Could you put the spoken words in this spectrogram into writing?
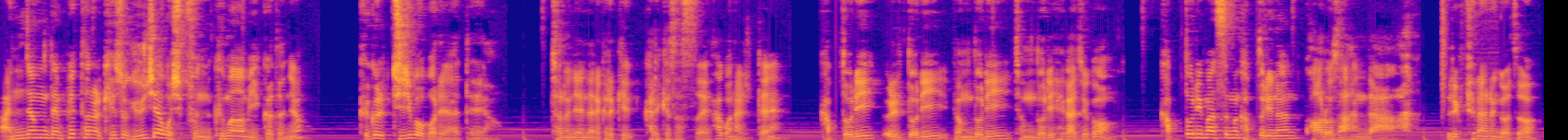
안정된 패턴을 계속 유지하고 싶은 그 마음이 있거든요 그걸 뒤집어 버려야 돼요. 저는 옛날에 그렇게 가르쳤었어요. 학원 할 때. 갑돌이, 을돌이, 병돌이, 정돌이 해가지고 갑돌이만 쓰면 갑돌이는 과로사한다. 이렇게 표현하는 거죠.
